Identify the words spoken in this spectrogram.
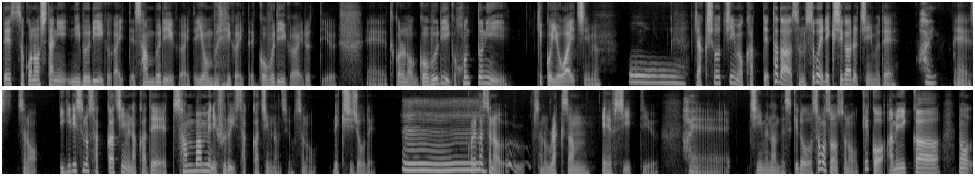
でそこの下に2部リーグがいて3部リーグがいて4部リーグがいて5部リーグがいるっていう、えー、ところの5部リーグ本当に結構弱いチーム。弱小チームを勝ってただそのすごい歴史があるチームで、はい。えー、そのイギリスのサッカーチームの中で3番目に古いサッカーチームなんですよその歴史上で。これがそのそのラクサム AFC っていう、はい、えー、チームなんですけどそもそもその結構アメリカの、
